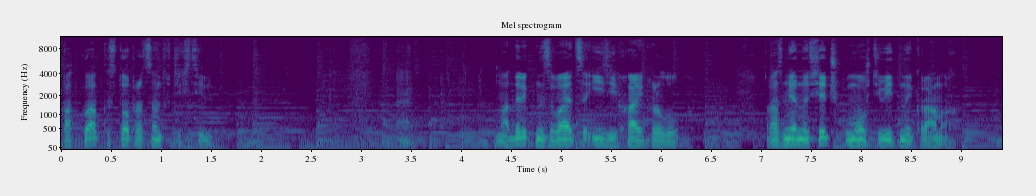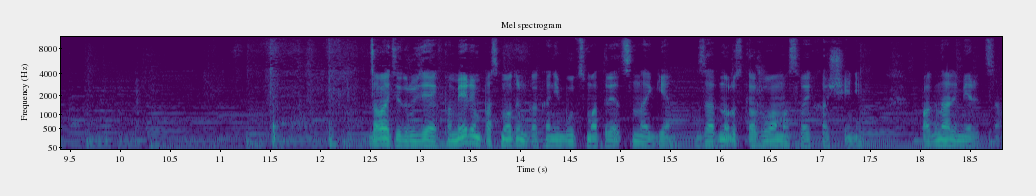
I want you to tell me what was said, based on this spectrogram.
Подкладка 100% текстиль. Моделька называется Easy Hiker Look. Размерную сеточку можете видеть на экранах. Давайте, друзья, их померим, посмотрим, как они будут смотреться на ноге. Заодно расскажу вам о своих ощущениях. Погнали мериться.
